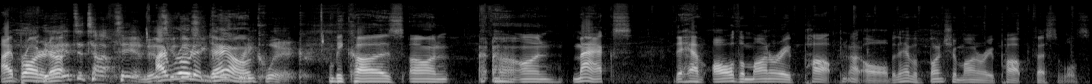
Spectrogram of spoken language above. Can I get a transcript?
I brought it Yeah, up. it's a top ten. This, I wrote it down. quick. because on on Max they have all the Monterey Pop, not all, but they have a bunch of Monterey Pop festivals.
